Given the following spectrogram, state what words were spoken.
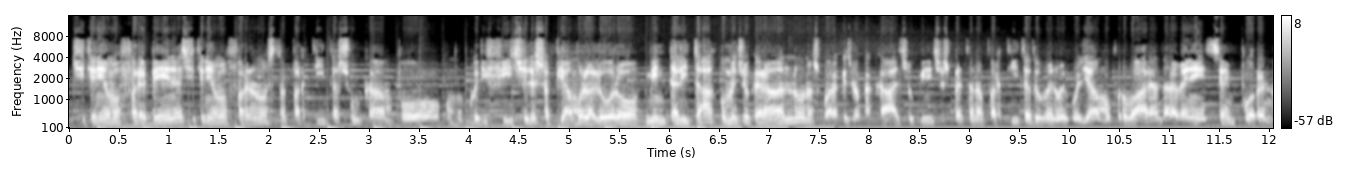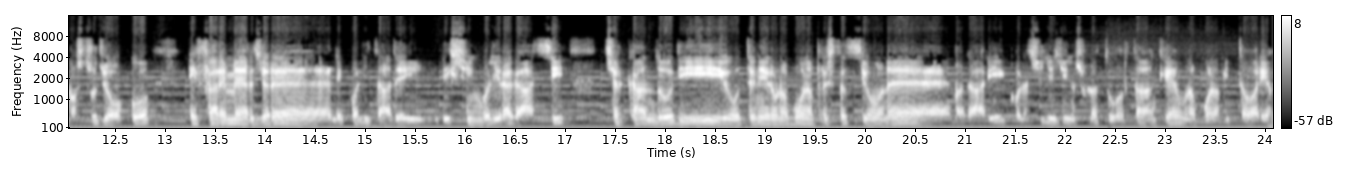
Ci teniamo a fare bene, ci teniamo a fare la nostra partita su un campo comunque difficile, sappiamo la loro mentalità, come giocheranno, una squadra che gioca a calcio, quindi ci aspetta una partita dove noi vogliamo provare ad andare a Venezia, imporre il nostro gioco e far emergere le qualità dei, dei singoli ragazzi cercando di ottenere una buona prestazione e magari con la ciliegina sulla torta anche una buona vittoria.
